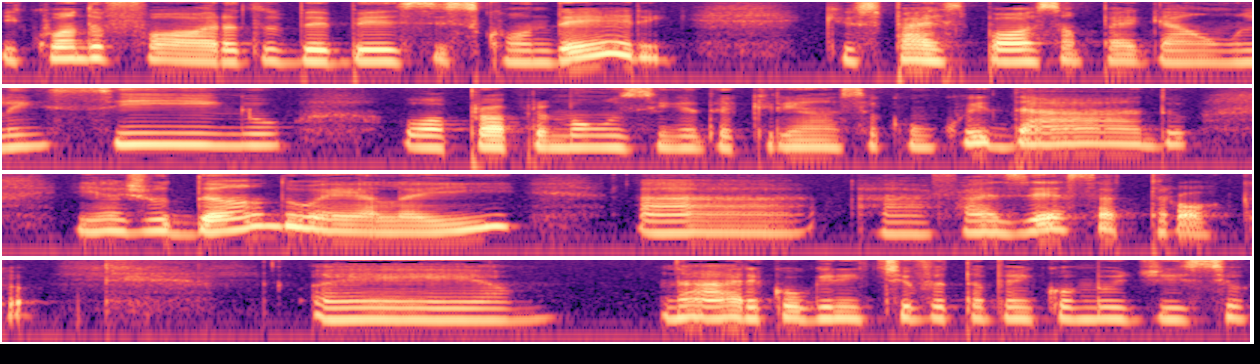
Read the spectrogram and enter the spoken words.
E quando fora do bebê se esconderem, que os pais possam pegar um lencinho ou a própria mãozinha da criança com cuidado e ajudando ela aí a, a fazer essa troca. É, na área cognitiva também, como eu disse,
